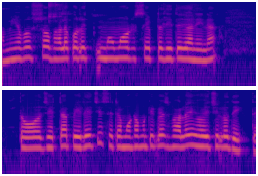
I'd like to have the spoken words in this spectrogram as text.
আমি অবশ্য ভালো করে মোমোর শেপটা দিতে জানি না। তো যেটা পেরেছি সেটা মোটামুটি বেশ ভালোই হয়েছিল দেখতে।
